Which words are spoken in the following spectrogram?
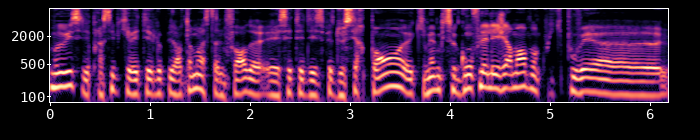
Oui, oui, c'est des principes qui avaient été développés notamment à Stanford, et c'était des espèces de serpents qui même se gonflaient légèrement, donc qui pouvaient euh,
